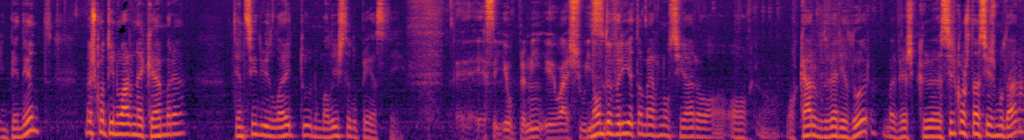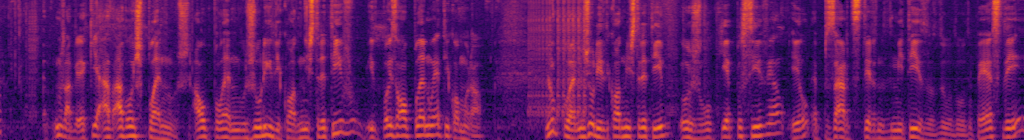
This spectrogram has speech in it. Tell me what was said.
Independente, mas continuar na Câmara tendo sido eleito numa lista do PSD. É, assim, eu, para mim, eu acho isso... Não deveria também renunciar ao, ao, ao cargo de vereador, uma vez que as circunstâncias mudaram? Vamos lá ver, aqui há, há dois planos. Há o plano jurídico-administrativo e depois há o plano ético-moral. No plano jurídico-administrativo, eu julgo que é possível ele, apesar de se ter demitido do, do, do, PSD,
